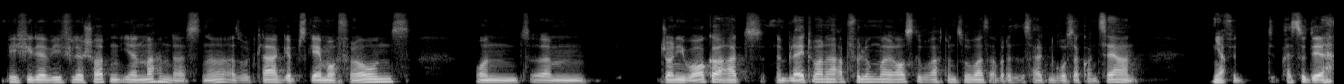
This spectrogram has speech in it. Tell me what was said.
Wie viele, wie viele Schotten ihren machen das, ne? Also klar gibt's Game of Thrones und ähm, Johnny Walker hat eine Blade Runner Abfüllung mal rausgebracht und sowas, aber das ist halt ein großer Konzern. Ja. Für, weißt du, der,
